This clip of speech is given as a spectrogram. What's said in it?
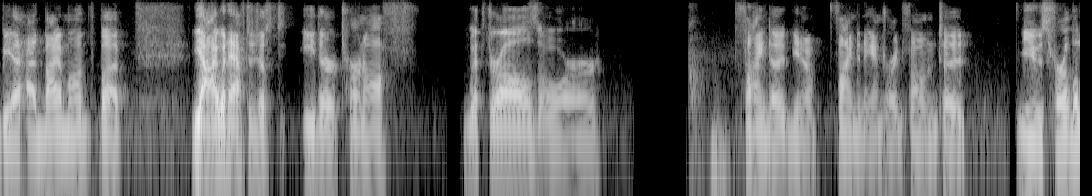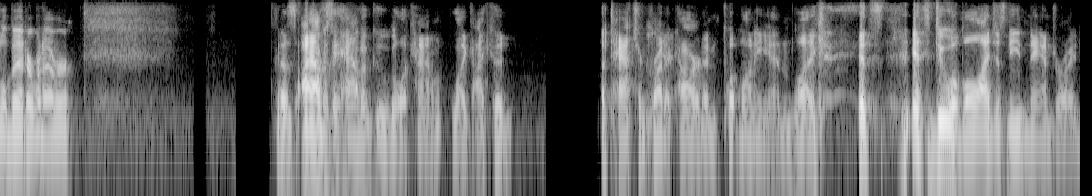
be ahead by a month. But yeah, I would have to just either turn off withdrawals or find a you know find an Android phone to use for a little bit or whatever. Because I obviously have a Google account, like I could attach a credit card and put money in. Like it's it's doable. I just need an Android.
